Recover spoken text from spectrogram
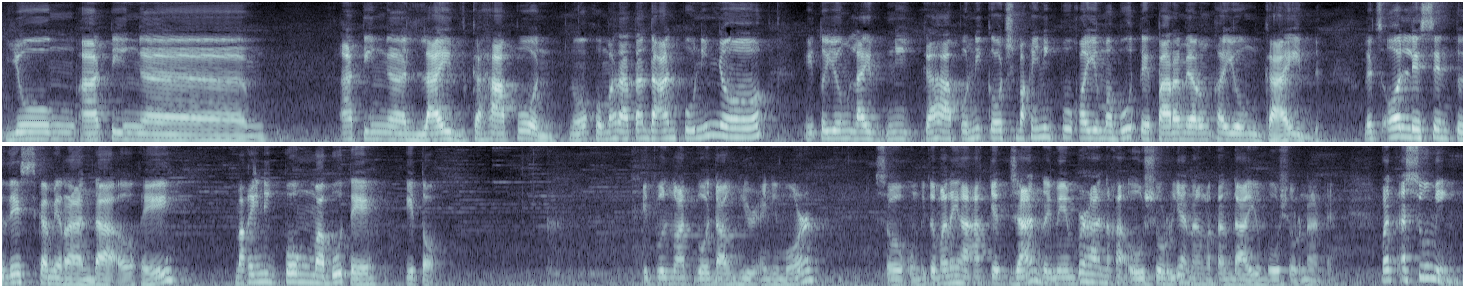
yung ating uh, ating uh, live kahapon, no? Kung matatandaan po ninyo, ito yung live ni kahapon ni coach. Makinig po kayo mabuti para meron kayong guide. Let's all listen to this, Kamiranda, okay? Makinig pong mabuti ito. It will not go down here anymore. So kung ito man ay aakyat dyan, remember ha, naka-osure yan, ha, matanda yung osure natin. But assuming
